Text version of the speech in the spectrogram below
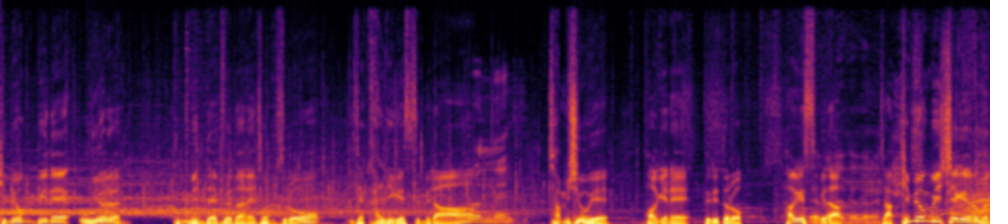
김용빈의 우열은 국민 대표단의 점수로 이제 갈리겠습니다. 그렇네. 잠시 후에 확인해 드리도록 하겠습니다. 대단해, 대단해. 자, 김용빈 씨에게 여러분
